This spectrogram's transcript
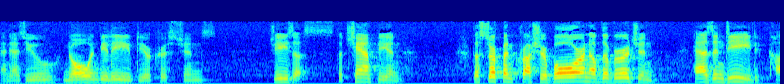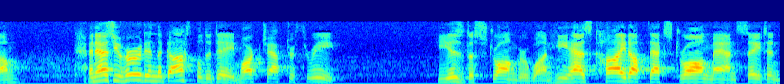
And as you know and believe, dear Christians, Jesus, the champion, the serpent crusher, born of the Virgin, has indeed come. And as you heard in the Gospel today, Mark chapter 3, he is the stronger one. He has tied up that strong man, Satan.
